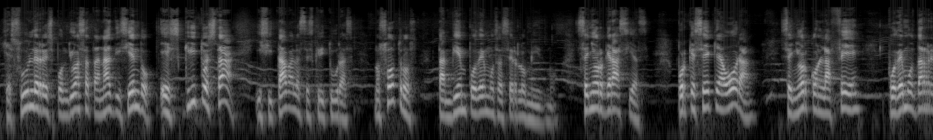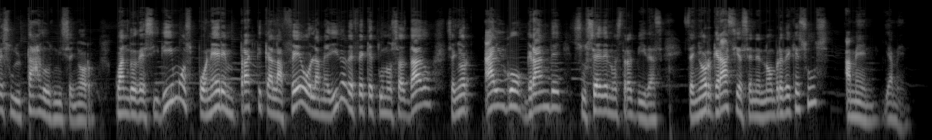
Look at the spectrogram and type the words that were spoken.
Jesús le respondió a Satanás diciendo, escrito está, y citaba las escrituras. Nosotros también podemos hacer lo mismo. Señor, gracias porque sé que ahora, Señor, con la fe podemos dar resultados, mi Señor. Cuando decidimos poner en práctica la fe o la medida de fe que tú nos has dado, Señor, algo grande sucede en nuestras vidas. Señor, gracias en el nombre de Jesús. Amén y amén.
